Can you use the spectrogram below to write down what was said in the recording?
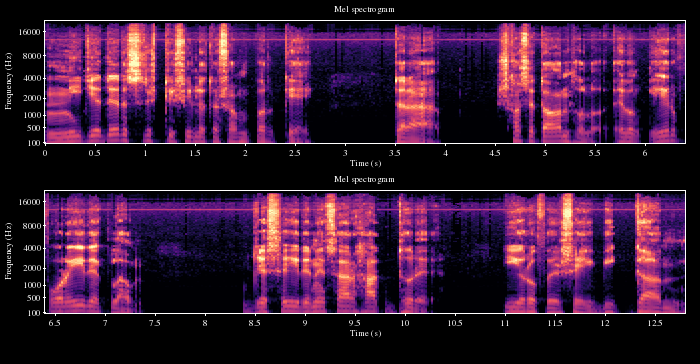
নিজেদের সৃষ্টিশীলতা সম্পর্কে তারা সচেতন হলো এবং এর পরেই দেখলাম যে সেই রেনেসার হাত ধরে ইউরোপে সেই বিজ্ঞান,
